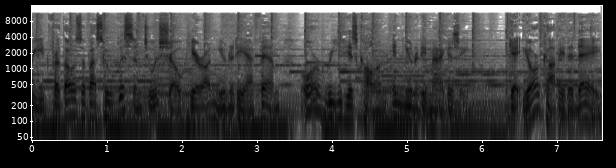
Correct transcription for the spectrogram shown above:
read for those of us who listen to his show here on Unity FM or read his column in Unity Magazine. Get your copy today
